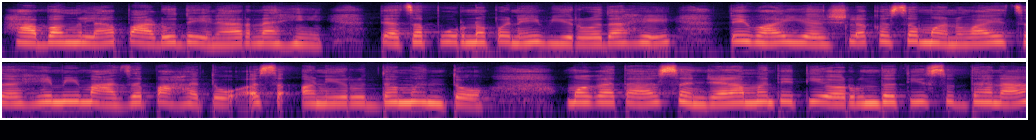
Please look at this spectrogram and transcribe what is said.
हा बंगला पाडू देणार नाही. त्याचा पूर्णपणे विरोध आहे. तेव्हा यशला कसं मनवायचं हे मी मा माझं पाहतो असं अनिरुद्ध म्हणतो. मग आता संजना म्हणते ती अरुंधतीसुद्धा ना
